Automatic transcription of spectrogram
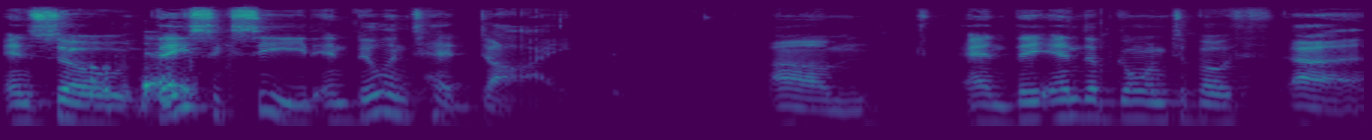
And so okay. they succeed, and Bill and Ted die. Um, and they end up going to both uh,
